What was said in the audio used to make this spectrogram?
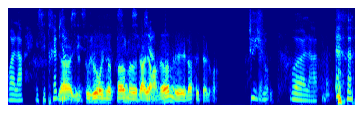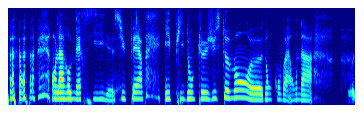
Voilà, et c'est très Il y a, bien. il y a toujours une femme derrière bien. un homme, et là, c'est elle. Voilà. Toujours. Voilà. on la remercie, euh, super. Et puis donc euh, justement, euh, donc on va, on a, Oui.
